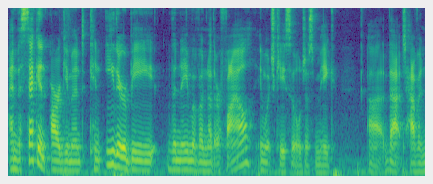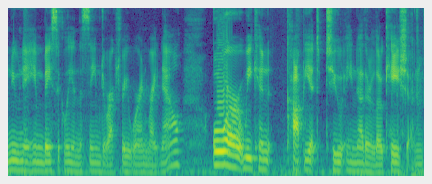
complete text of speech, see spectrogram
And the second argument can either be the name of another file, in which case it'll just make uh, that have a new name basically in the same directory we're in right now, or we can copy it to another location.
